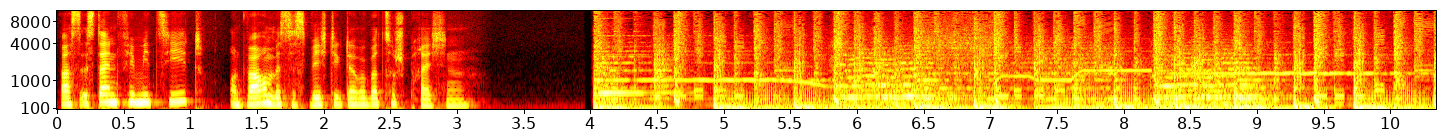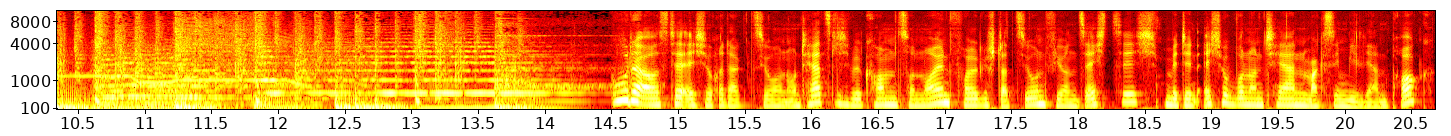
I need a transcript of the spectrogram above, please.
was ist ein Femizid und warum ist es wichtig, darüber zu sprechen. Gude aus der Echo-Redaktion und herzlich willkommen zur neuen Folge Station 64 mit den Echo-Volontären Maximilian Brock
